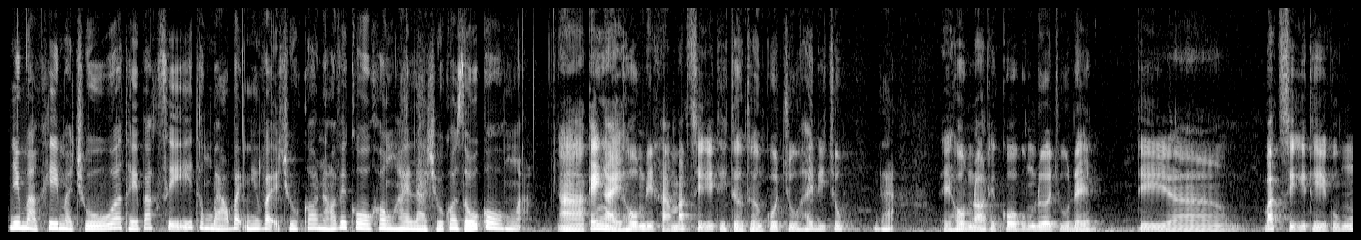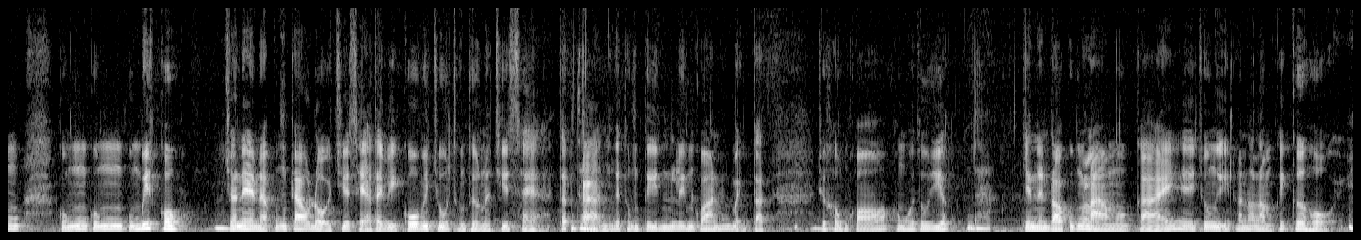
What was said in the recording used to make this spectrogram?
nhưng mà khi mà chú thấy bác sĩ thông báo bệnh như vậy chú có nói với cô không hay là chú có giấu cô không ạ à cái ngày hôm đi khám bác sĩ thì thường thường cô chú hay đi chung dạ. thì hôm đó thì cô cũng đưa chú đến thì uh, bác sĩ thì cũng cũng cũng cũng biết cô. Cho nên là cũng trao đổi chia sẻ. Tại vì cô với chú thường thường là chia sẻ tất cả dạ. những cái thông tin liên quan đến bệnh tật chứ không có không có dấu giếm. Dạ. Cho nên đó cũng là một cái chú nghĩ là nó là một cái cơ hội ừ.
